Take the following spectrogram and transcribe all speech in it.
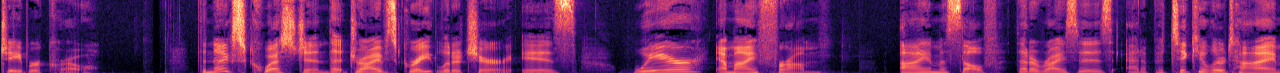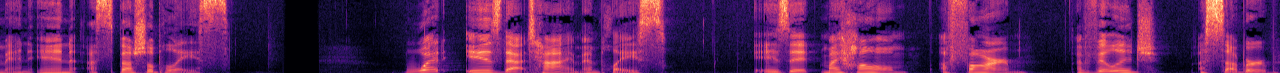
Jayber Crow. The next question that drives great literature is where am I from? I am a self that arises at a particular time and in a special place. What is that time and place? Is it my home, a farm, a village, a suburb,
